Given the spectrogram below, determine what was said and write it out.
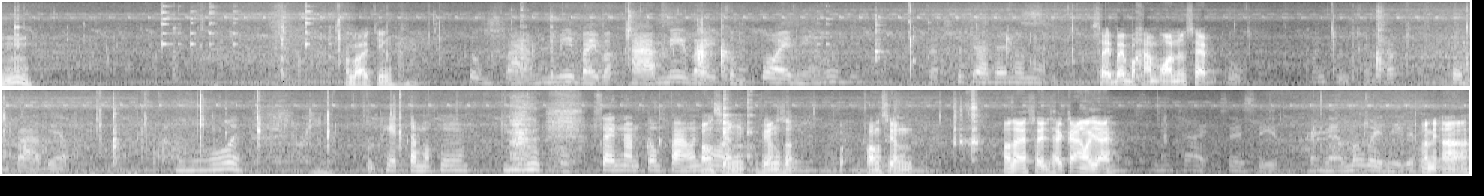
อืมอร่อยจริงต้มปลามันมีใบบักขามมีใบสมปล่อยนี่สุดยอดเลยเนาะแม่ใส่ใบมะขามอ่อนมันแซ่บถูกมันถือกันกับต้มปลาแบบโอ้ย เผ็ดตำมะฮุ่งใส่น้ำต้มปลามันฟังเสียงเสียงฟังเสียงเอาใส่ใส่ใส่ก้างแล้วยายไม่ใช่ใส่เศษขยะเมื่อไว้นี่ก็อันนี้อะอะ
